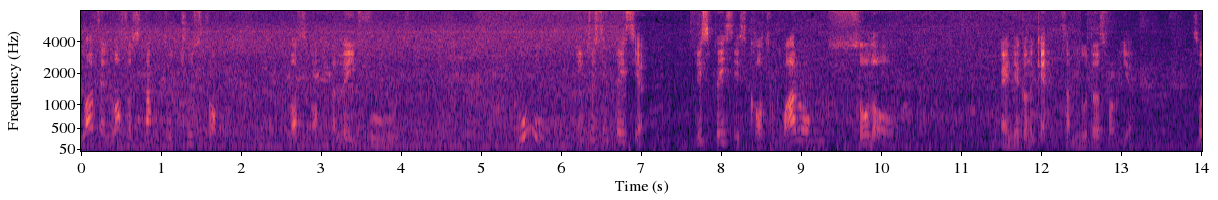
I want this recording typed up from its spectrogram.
Lots and lots of stuff to choose from. Lots of Malay food. Ooh, interesting place here. This place is called Warong Solo. And you're gonna get some noodles from here. So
